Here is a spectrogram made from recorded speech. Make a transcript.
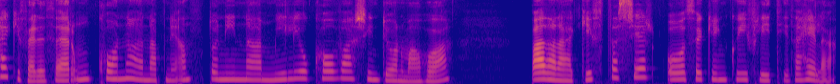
tækifærið þegar ung kona að nafni Antonína Miljókova síndi honum áhuga bað hann að gifta sér og þau gengu í flíti í það heilaga.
